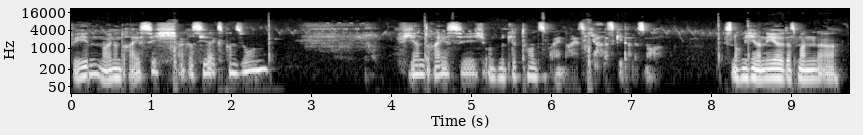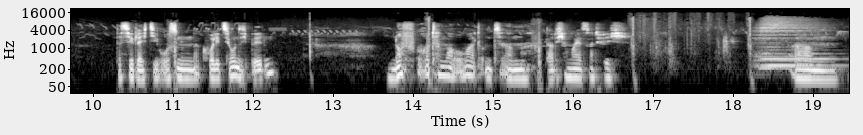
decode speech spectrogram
Schweden 39, aggressive Expansion. 34 und mit Litauen 32. Ja, das geht alles noch. Ist noch nicht in der Nähe, dass man, äh, dass hier gleich die großen Koalitionen sich bilden. Novgorod haben wir erobert und ähm, dadurch haben wir jetzt natürlich ähm,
